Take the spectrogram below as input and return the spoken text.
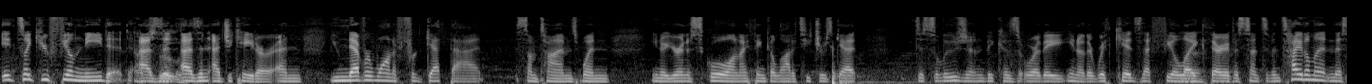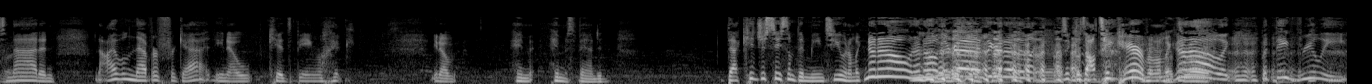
it's like you feel needed as a, as an educator. And you never want to forget that sometimes when you know you're in a school, and I think a lot of teachers get disillusioned because or they you know they're with kids that feel like they have a sense of entitlement and this and that. And, and I will never forget you know kids being like you know hey hey Miss Van did that kid just say something mean to you? And I'm like no no no no no they're good they're good. Like, I was like because I'll take care of them I'm like no no no like but they really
